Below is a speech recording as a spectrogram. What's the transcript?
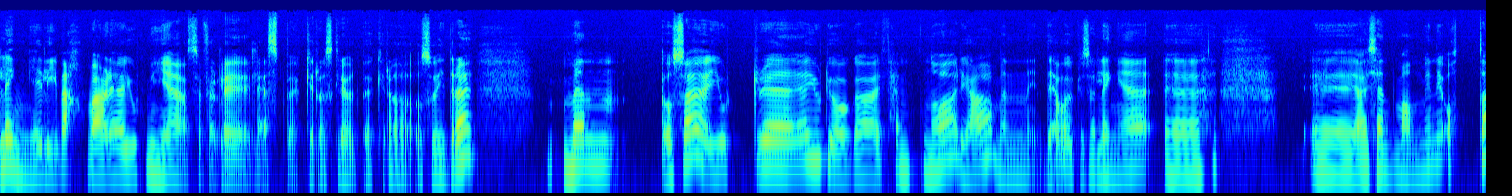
lenge i livet? Hva er det jeg har gjort mye? Jeg har selvfølgelig lest bøker og skrevet bøker og, og så videre. Men også har jeg gjort jeg har gjort yoga i 15 år, ja, men det var jo ikke så lenge. Eh, eh, jeg har kjent mannen min i åtte,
